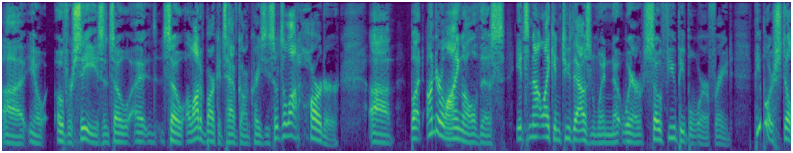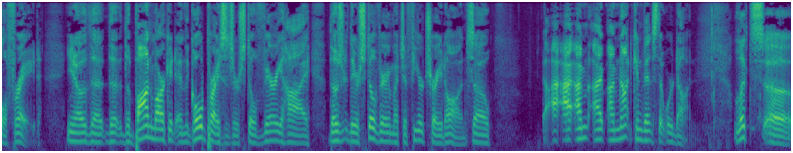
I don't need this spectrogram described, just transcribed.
uh, you know, overseas, and so uh, so a lot of markets have gone crazy. So it's a lot harder. Uh, but underlying all of this, it's not like in 2000 when where so few people were afraid. People are still afraid. You know, the, the, the bond market and the gold prices are still very high. Those are there's still very much a fear trade on. So I, I, I'm I, I'm not convinced that we're done. Let's uh,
